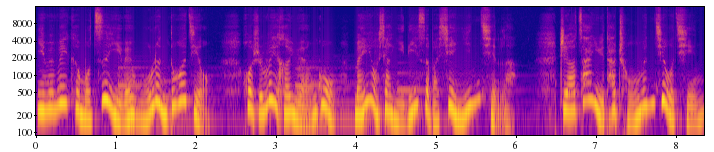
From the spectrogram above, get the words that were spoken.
因为威克姆自以为无论多久，或是为何缘故没有向伊丽莎白献殷勤了。只要再与他重温旧情，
